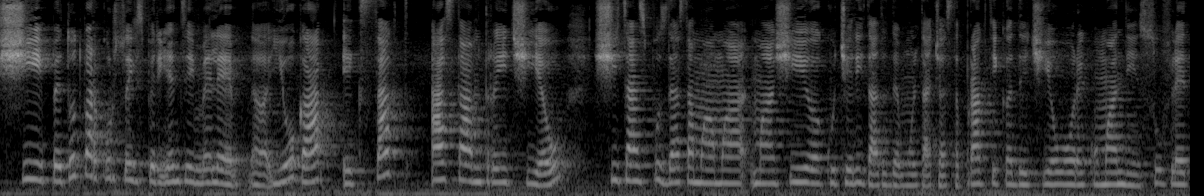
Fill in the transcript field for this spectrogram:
Și pe tot parcursul experienței mele uh, yoga, exact asta am trăit și eu și ți-am spus, de asta m-a, m-a, m-a și uh, cucerit atât de mult această practică, deci eu o recomand din suflet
